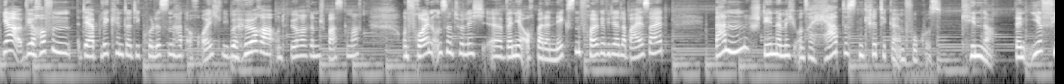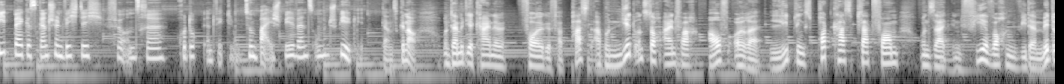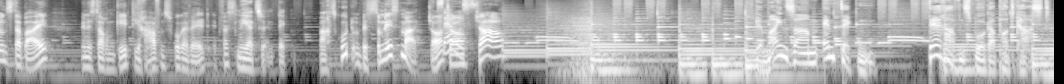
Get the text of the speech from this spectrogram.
Ja, wir hoffen, der Blick hinter die Kulissen hat auch euch, liebe Hörer und Hörerinnen, Spaß gemacht und freuen uns natürlich, äh, wenn ihr auch bei der nächsten Folge wieder dabei seid. Dann stehen nämlich unsere härtesten Kritiker im Fokus, Kinder. Denn ihr Feedback ist ganz schön wichtig für unsere Produktentwicklung. Zum Beispiel, wenn es um ein Spiel geht. Ganz genau. Und damit ihr keine Folge verpasst, abonniert uns doch einfach auf eurer Lieblings-Podcast-Plattform und seid in vier Wochen wieder mit uns dabei, wenn es darum geht, die Ravensburger Welt etwas näher zu entdecken. Macht's gut und bis zum nächsten Mal. Ciao, Servus. Ciao. Gemeinsam entdecken. Der Ravensburger Podcast.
